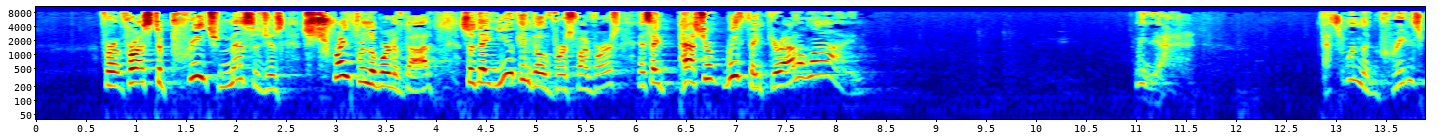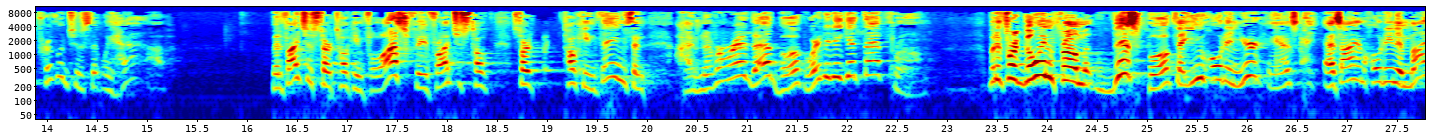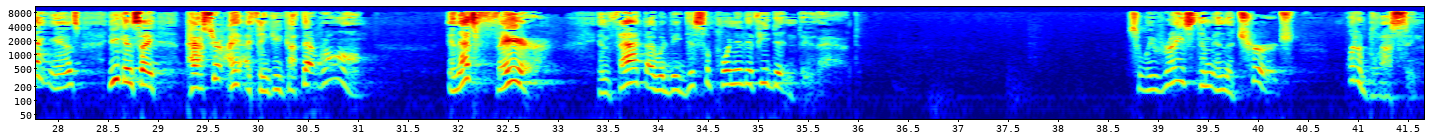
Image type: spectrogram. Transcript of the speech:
For, for us to preach messages straight from the Word of God so that you can go verse by verse and say, Pastor, we think you're out of line. I mean, that's one of the greatest privileges that we have. But if I just start talking philosophy, if I just talk, start talking things and I've never read that book, where did he get that from? But if we're going from this book that you hold in your hands, as I am holding in my hands, you can say, Pastor, I, I think you got that wrong. And that's fair. In fact, I would be disappointed if you didn't do that. So we raise them in the church. What a blessing.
